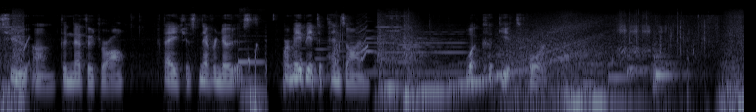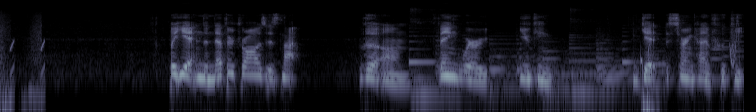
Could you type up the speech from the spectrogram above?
To, um, the nether draw that I just never noticed. Or maybe it depends on what cookie it's for. But yeah, in the nether draws is not the um thing where you can get a certain kind of cookie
